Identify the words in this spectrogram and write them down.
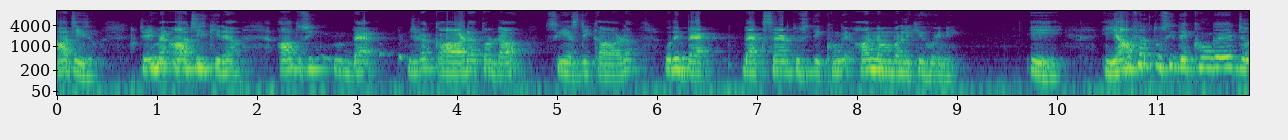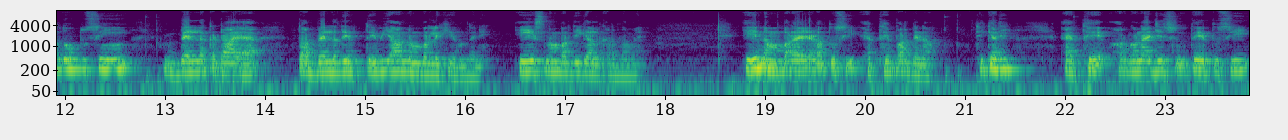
ਆਹ ਚੀਜ਼, ਜਿਹੜੀ ਮੈਂ ਆਹ ਚੀਜ਼ ਕੀ ਰਿਹਾ ਆ ਤੁਸੀਂ ਬੈ- ਜਿਹੜਾ ਕਾਰਡ ਹੈ ਤੁਹਾਡਾ CSD ਕਾਰਡ ਉਹਦੇ ਬੈਕ ਬੈਕ ਸਾਈਡ ਤੁਸੀਂ ਦੇਖੋਗੇ, ਆਹ ਨੰਬਰ ਲਿਖੇ ਹੋਏ ਨੇ। ਇਹ। ਜਾਂ ਫਿਰ ਤੁਸੀਂ ਦੇਖੋਗੇ, ਜਦੋਂ ਤੁਸੀਂ ਬਿੱਲ ਕਟਾਇਆ, ਤਾਂ ਬਿੱਲ ਦੇ ਉੱਤੇ ਵੀ ਆਹ ਨੰਬਰ ਲਿਖੇ ਹੁੰਦੇ ਨੇ। ਇਸ ਨੰਬਰ ਦੀ ਗੱਲ ਕਰਦਾ ਮੈਂ। ਇਹ ਨੰਬਰ ਹੈ ਜਿਹੜਾ ਤੁਸੀਂ ਇੱਥੇ ਭਰ ਦੇਣਾ। ਠੀਕ ਹੈ ਜੀ? ਇੱਥੇ ਆਰਗੇਨਾਈਜੇਸ਼ਨ ਤੇ ਤੁਸੀਂ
